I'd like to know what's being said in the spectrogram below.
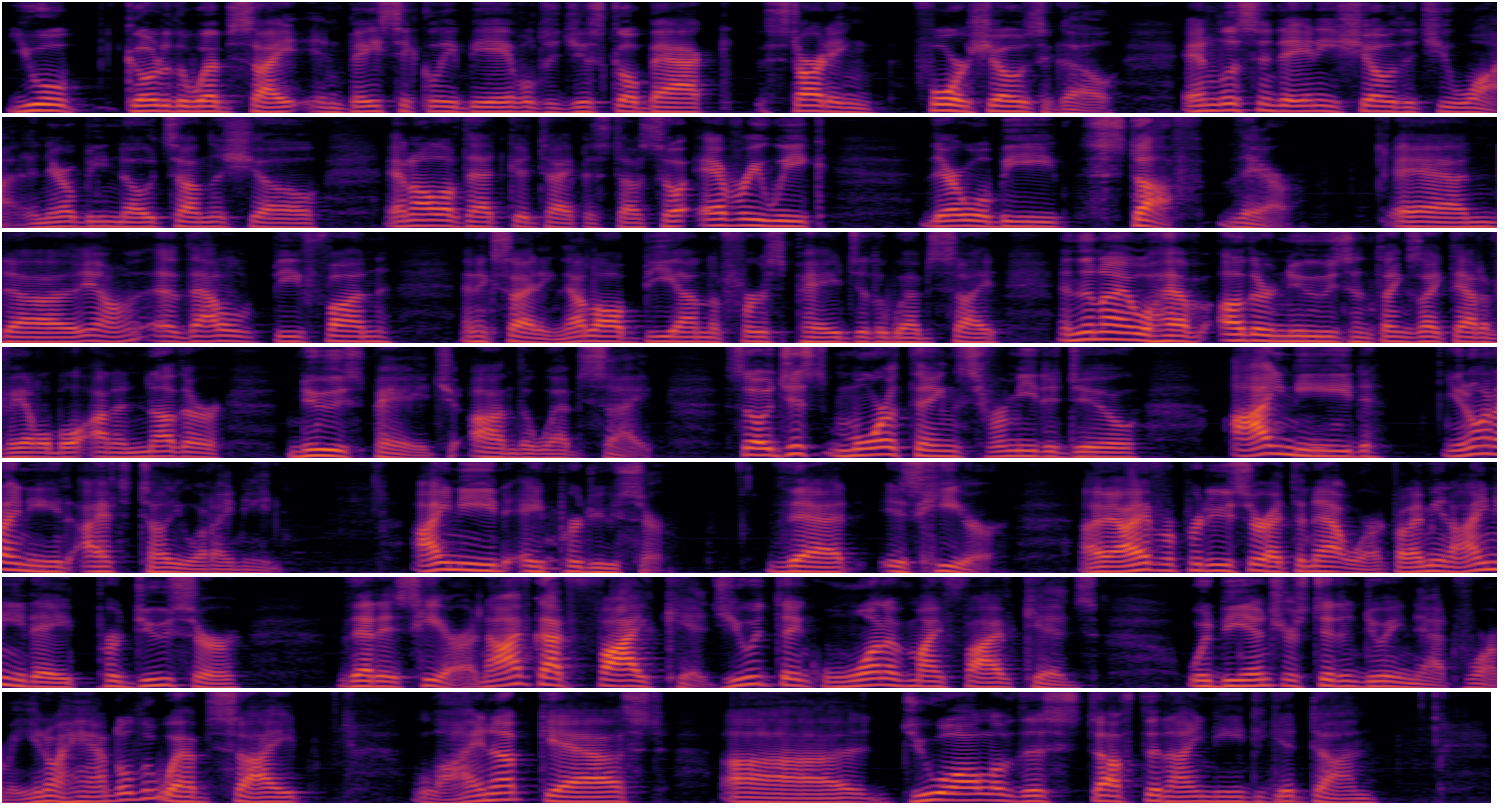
you will go to the website and basically be able to just go back starting four shows ago and listen to any show that you want. And there'll be notes on the show and all of that good type of stuff. So every week there will be stuff there. And, uh, you know, that'll be fun and exciting. That'll all be on the first page of the website. And then I will have other news and things like that available on another news page on the website. So just more things for me to do. I need, you know what I need? I have to tell you what I need. I need a producer that is here. I, I have a producer at the network, but I mean, I need a producer that is here. Now, I've got five kids. You would think one of my five kids would be interested in doing that for me. You know, handle the website, line up guests, uh, do all of this stuff that I need to get done.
